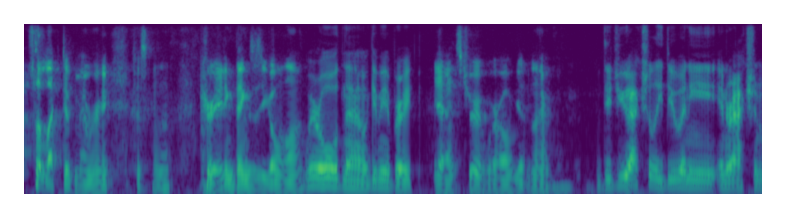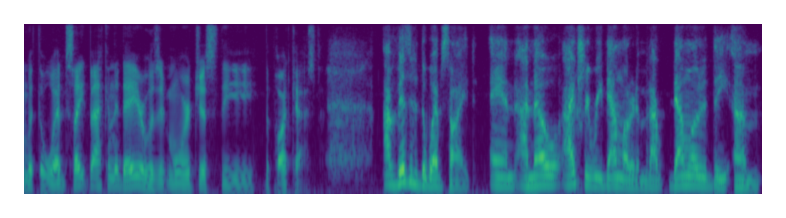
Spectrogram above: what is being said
Selective memory, just kind of creating things as you go along. We're old now. Give me a break. Yeah, it's true. We're all getting there. Did you actually do any interaction with the website back in the day, or was it more just the the podcast? I visited the website and I know I actually re-downloaded them, but I downloaded the um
